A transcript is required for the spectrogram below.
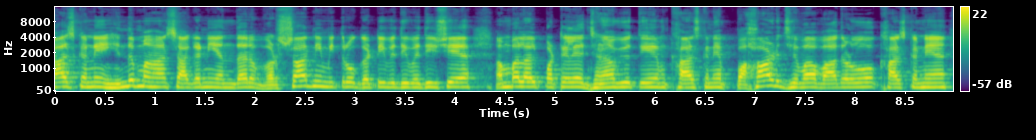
ખાસ કરીને હિન્દ મહાસાગરની અંદર વરસાદની મિત્રો ગતિવિધિ વધી છે. અંબાલાલ પટેલે જણાવ્યું તેમ ખાસ કરીને પહાડ જેવા વાદળો, ખાસ કરીને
